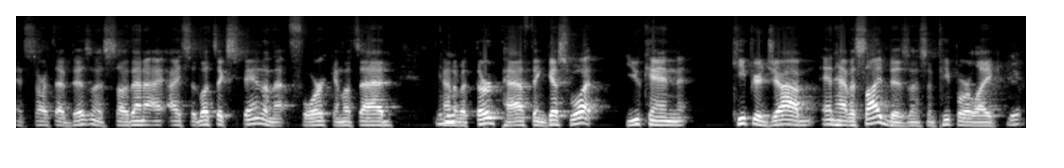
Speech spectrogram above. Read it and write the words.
and start that business. So then I, I, said, let's expand on that fork and let's add kind mm-hmm. of a third path. And guess what? You can keep your job and have a side business and people are like yep.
